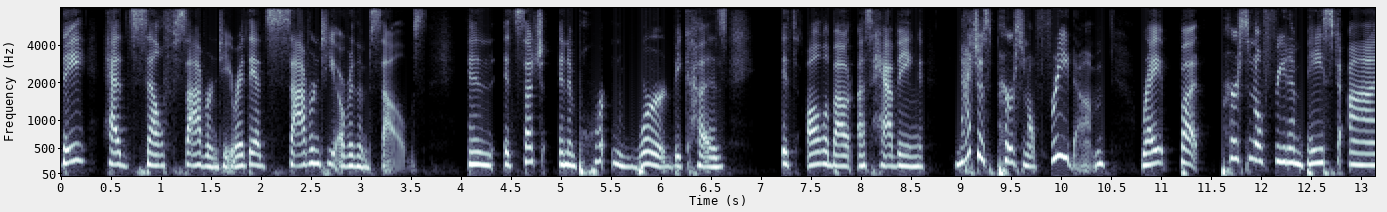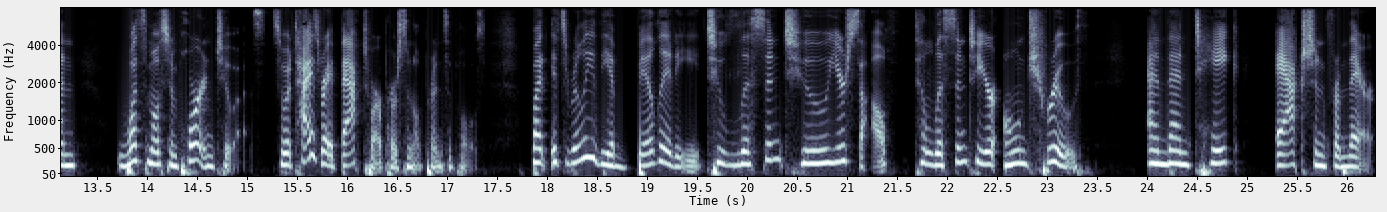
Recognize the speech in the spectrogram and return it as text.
They had self sovereignty, right? They had sovereignty over themselves. And it's such an important word because it's all about us having not just personal freedom, right? But personal freedom based on what's most important to us. So it ties right back to our personal principles. But it's really the ability to listen to yourself, to listen to your own truth, and then take action from there.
